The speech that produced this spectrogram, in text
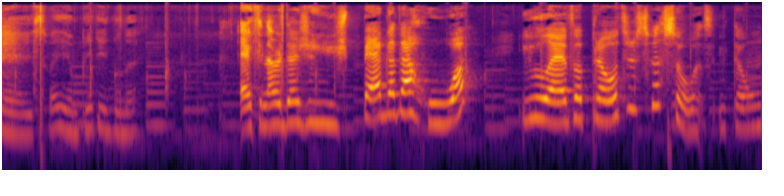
É, isso aí, é um perigo, né? É que na verdade a gente pega da rua e leva para outras pessoas. Então,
